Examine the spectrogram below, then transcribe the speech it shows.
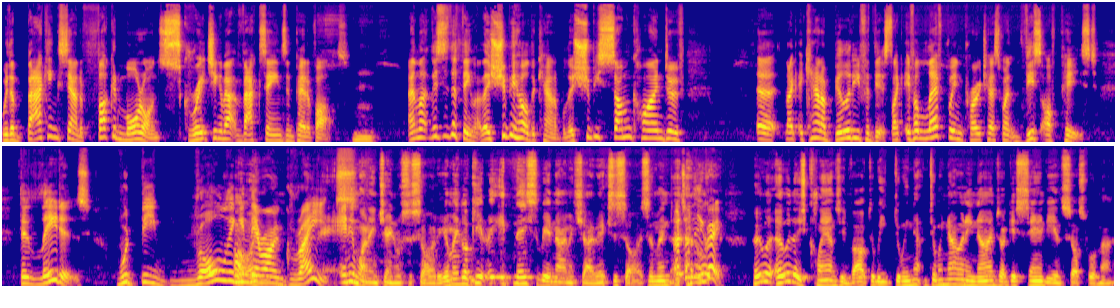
with a backing sound of fucking morons screeching about vaccines and pedophiles. And like this is the thing, like they should be held accountable. There should be some kind of uh, like accountability for this. Like if a left wing protest went this off piste, the leaders would be rolling in Oh, their own graves. Anyone in general society. I mean, look, it, it needs to be a name and shame exercise. I mean, I totally who- agree. Who are, who are these clowns involved? Do we do we know do we know any names? I guess Sandy and Sauce will know.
